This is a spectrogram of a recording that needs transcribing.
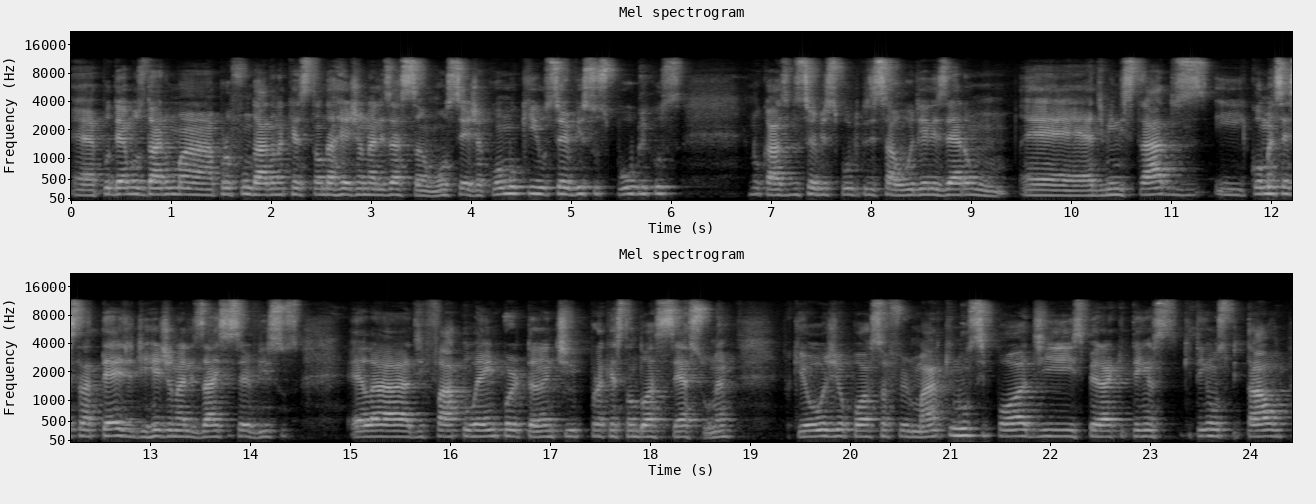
é, pudemos dar uma aprofundada na questão da regionalização, ou seja, como que os serviços públicos no caso dos serviços públicos de saúde, eles eram é, administrados e como essa estratégia de regionalizar esses serviços, ela de fato é importante para a questão do acesso, né? Porque hoje eu posso afirmar que não se pode esperar que tenha, que tenha um hospital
